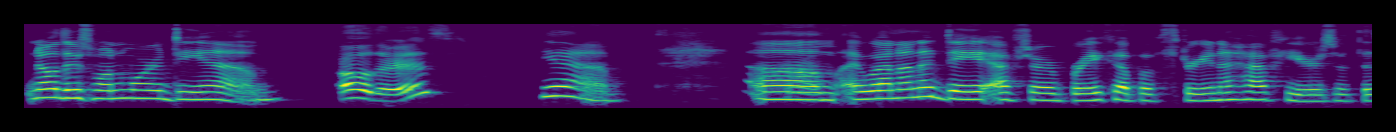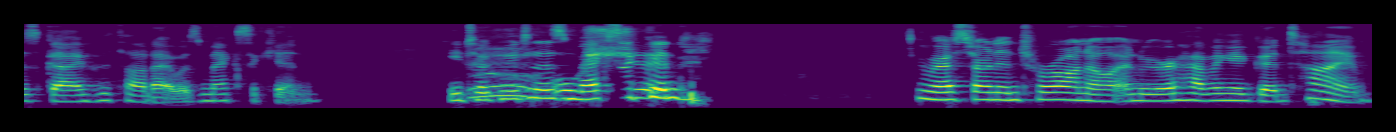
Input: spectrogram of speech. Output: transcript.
no. There's one more DM. Oh, there is. Yeah. Um, I went on a date after a breakup of three and a half years with this guy who thought I was Mexican. He took me to this oh, Mexican shit. restaurant in Toronto, and we were having a good time.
